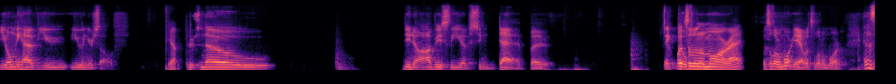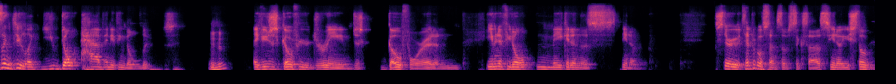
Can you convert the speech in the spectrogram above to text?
You only have you, you and yourself. Yeah. There's no, you know, obviously you have student debt, but like, What's a little it. more, right? What's a little more? Yeah, what's a little more? And that's the thing too. Like you don't have anything to lose. Mhm. If you just go for your dream, just go for it. And even if you don't make it in this, you know, stereotypical sense of success, you know, you still,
